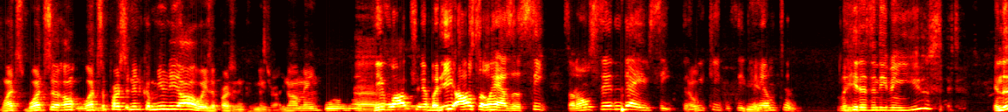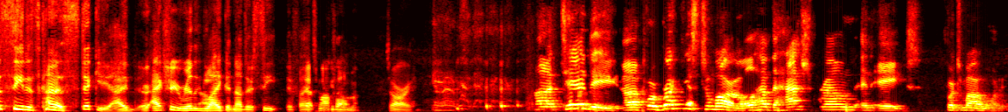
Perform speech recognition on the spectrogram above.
once once a once a person in the community, always a person in the community. You know what I mean? Uh, he walks here, but he also has a seat. So don't sit in Dave's seat because Nope. we keep a seat Yeah. for him too. But He doesn't even use it. And this seat is kind of sticky. I actually really like another seat. If I That's my if you don't fault. mind. Sorry. Uh, Tandy, uh, for breakfast tomorrow, I'll have the hash brown and eggs for tomorrow morning.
